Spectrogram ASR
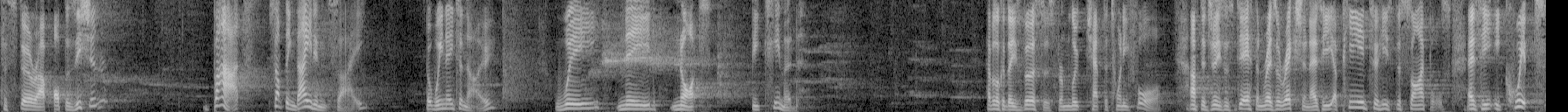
to stir up opposition. But something they didn't say, but we need to know we need not be timid. Have a look at these verses from Luke chapter 24 after Jesus' death and resurrection, as he appeared to his disciples, as he equipped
